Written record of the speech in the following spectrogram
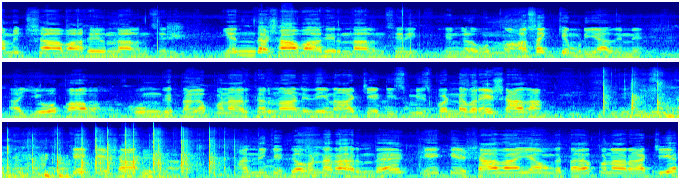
அமித்ஷாவாக இருந்தாலும் சரி எந்த ஷாவாக இருந்தாலும் சரி எங்களை ஒன்றும் அசைக்க முடியாதுன்னு. ஐயோ பாவம். உங்கள் தகப்பனார் கருணாநிதியின் ஆட்சியை டிஸ்மிஸ் பண்ணவரே ஷா தான். K K Shah. அன்னைக்கு கவர்னரா இருந்த கே. கே. ஷாதாயா அவங்க தகப்பனார் ஆட்சியை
